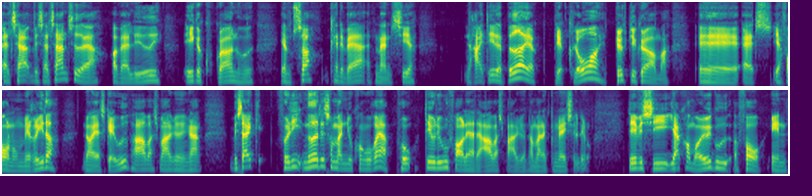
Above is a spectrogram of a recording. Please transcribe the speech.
alter, hvis alternativet er at være ledig, ikke at kunne gøre noget, jamen så kan det være, at man siger, nej, det er da bedre, jeg bliver klogere, jeg dygtiggør mig, øh, at jeg får nogle meritter, når jeg skal ud på arbejdsmarkedet engang. Hvis jeg ikke, fordi noget af det, som man jo konkurrerer på, det er jo det ufaglærte arbejdsmarked, når man er gymnasieelev. Det vil sige, jeg kommer jo ikke ud og får en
